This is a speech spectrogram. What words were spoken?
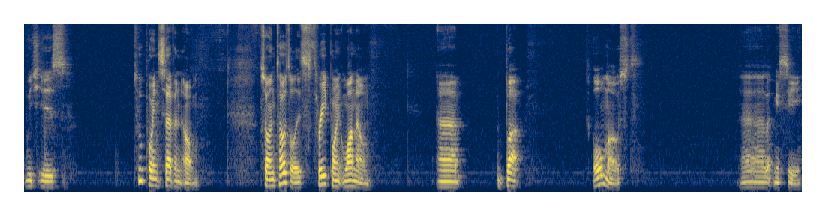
which is 2.7 ohm. So in total it's 3.1 ohm. Uh, but almost, uh, let me see,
